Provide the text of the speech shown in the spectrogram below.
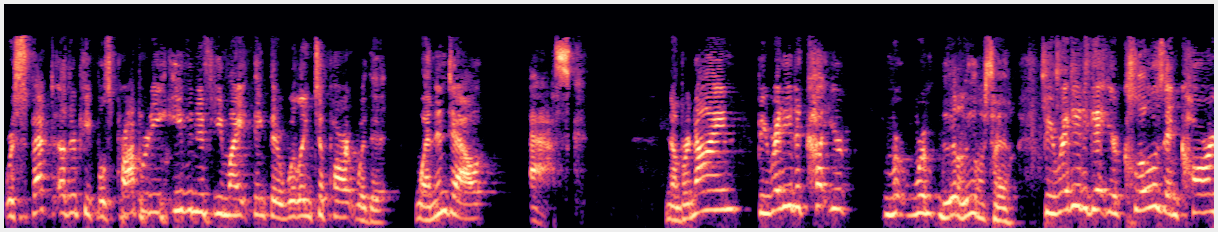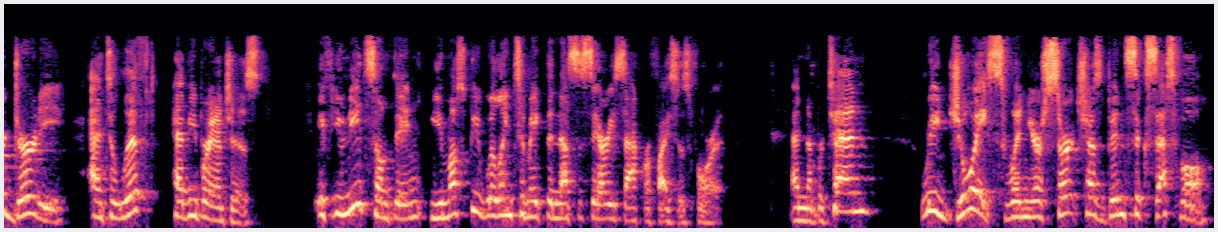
Respect other people's property, even if you might think they're willing to part with it. When in doubt, ask. Number nine, be ready to cut your be ready to get your clothes and car dirty and to lift heavy branches. If you need something, you must be willing to make the necessary sacrifices for it. And number 10, rejoice when your search has been successful.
